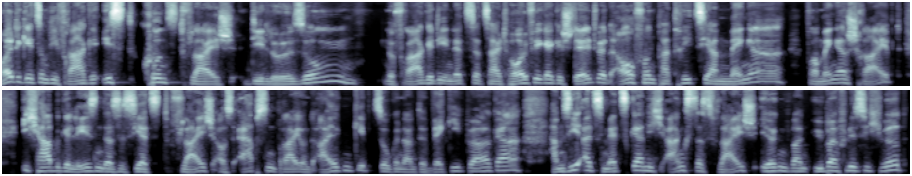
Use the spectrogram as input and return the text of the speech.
Heute geht es um die Frage, ist Kunstfleisch die Lösung? Eine Frage, die in letzter Zeit häufiger gestellt wird, auch von Patricia Menger. Frau Menger schreibt, ich habe gelesen, dass es jetzt Fleisch aus Erbsenbrei und Algen gibt, sogenannte Veggie-Burger. Haben Sie als Metzger nicht Angst, dass Fleisch irgendwann überflüssig wird?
